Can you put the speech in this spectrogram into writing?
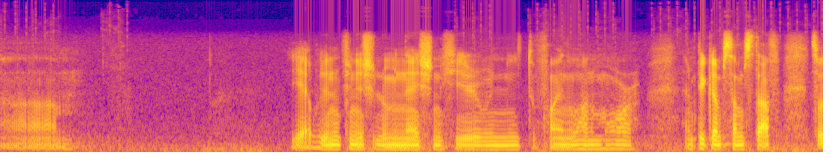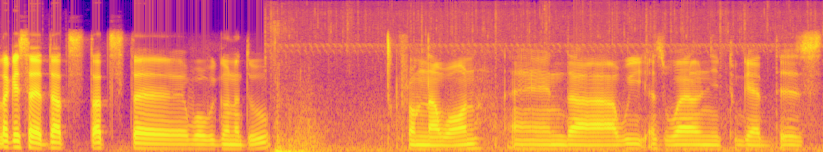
Um, yeah we didn't finish illumination here. We need to find one more and pick up some stuff. So like I said that's that's the what we're gonna do from now on. And uh, we as well need to get this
